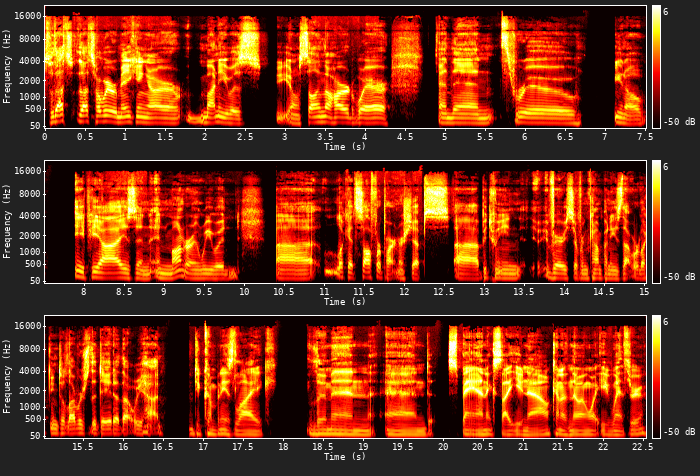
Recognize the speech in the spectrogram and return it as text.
so that's that's how we were making our money was you know selling the hardware and then through you know apis and, and monitoring we would uh, look at software partnerships uh, between various different companies that were looking to leverage the data that we had. Do companies like Lumin and Span excite you now kind of knowing what you went through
